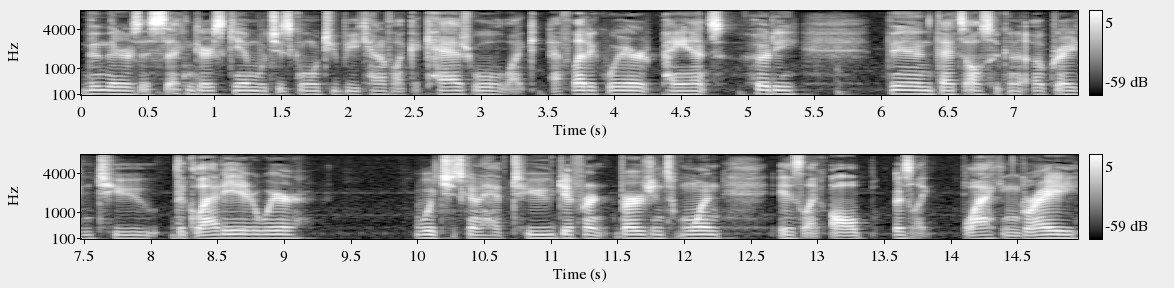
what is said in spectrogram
Then there's a secondary skin, which is going to be kind of like a casual, like athletic wear, pants, hoodie. Then that's also going to upgrade into the gladiator wear which is going to have two different versions. One is like all is like black and gray.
